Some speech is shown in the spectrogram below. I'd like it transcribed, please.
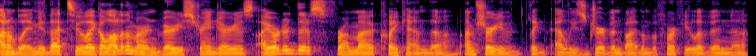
I don't blame you. That too, like a lot of them are in very strange areas. I ordered this from uh, Quakehan though. I'm sure you've like at least driven by them before if you live in uh,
